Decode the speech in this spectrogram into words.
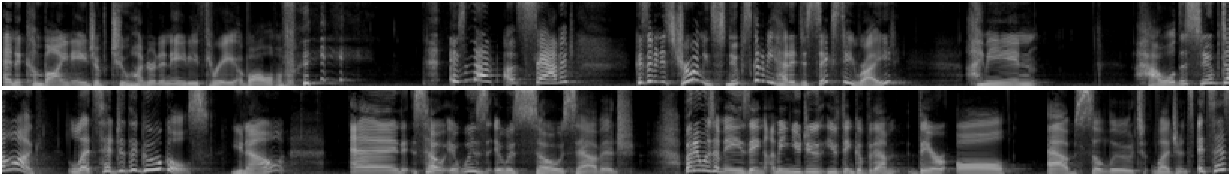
and a combined age of 283 of all of them. Isn't that a savage? Because I mean, it's true. I mean, Snoop's going to be headed to 60, right? I mean, how old is Snoop Dogg? Let's head to the Googles, you know? And so it was it was so savage. But it was amazing. I mean, you do you think of them, they're all absolute legends. It says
